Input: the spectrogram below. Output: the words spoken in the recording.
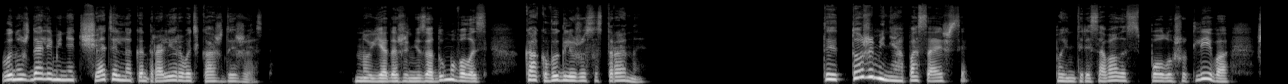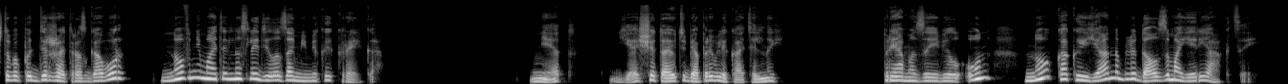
вынуждали меня тщательно контролировать каждый жест но я даже не задумывалась, как выгляжу со стороны. «Ты тоже меня опасаешься?» Поинтересовалась полушутливо, чтобы поддержать разговор, но внимательно следила за мимикой Крейга. «Нет, я считаю тебя привлекательной», — прямо заявил он, но, как и я, наблюдал за моей реакцией.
